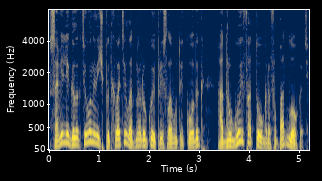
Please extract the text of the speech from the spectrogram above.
Савелий Галактионович подхватил одной рукой пресловутый кодек, а другой фотографа под локоть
